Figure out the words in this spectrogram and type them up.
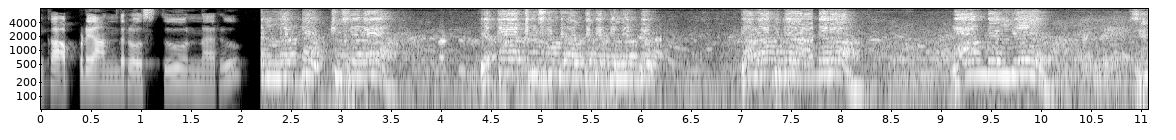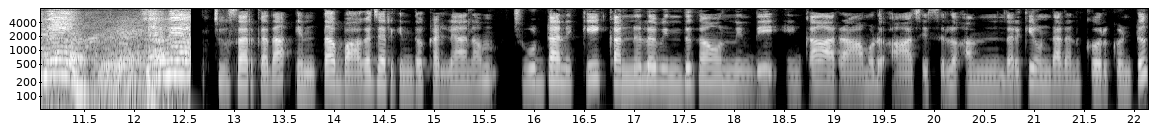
ఇంకా అప్పుడే అందరూ వస్తూ ఉన్నారు. లడ్డు చూసారా ఎక్కడ చూసుంటారు అంత పెద్ద లడ్డు దాదాపుగా సర్వ చూసారు కదా ఎంత బాగా జరిగిందో కళ్యాణం. చూడ్డానికి కన్నుల విందుగా ఉన్నింది. ఇంకా ఆ రాముడు ఆశీస్సులు అందరికీ ఉండాలని కోరుకుంటూ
